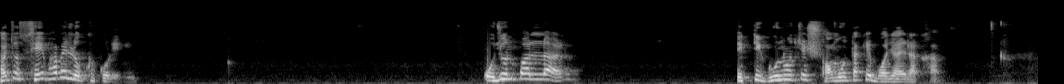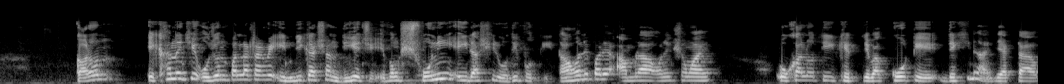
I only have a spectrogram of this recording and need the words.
হয়তো সেভাবে লক্ষ্য করিনি। ওজন পাল্লার একটি গুণ হচ্ছে সমতাকে বজায় রাখা। কারণ এখানে যে ওজন পাল্লাটা ইন্ডিকেশন দিয়েছে এবং শনি এই রাশির অধিপতি, তাহলে পরে আমরা অনেক সময় ওকালতির ক্ষেত্রে বা কোর্টে দেখি না যে একটা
